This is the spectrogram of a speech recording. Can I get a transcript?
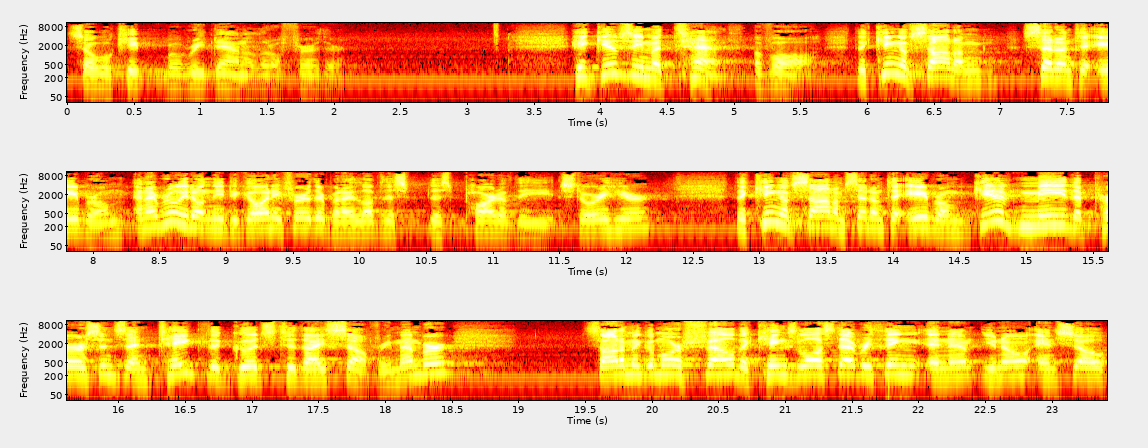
So we'll keep, we'll read down a little further. He gives him a tenth of all. The king of Sodom said unto Abram, and I really don't need to go any further, but I love this, this part of the story here. The king of Sodom said unto Abram, Give me the persons and take the goods to thyself. Remember, Sodom and Gomorrah fell, the kings lost everything, and you know, and so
